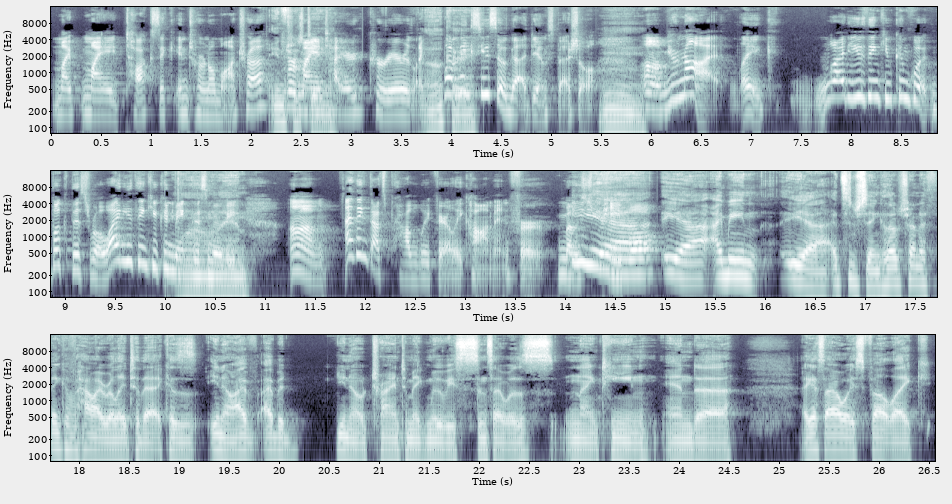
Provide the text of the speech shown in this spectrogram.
my my toxic internal mantra for my entire career is like, what Okay. Mm. makes you so goddamn special? Um, you're not. Like, why do you think you can book this role? Why do you think you can make this Oh, movie? man. Um, I think that's probably fairly common for most yeah, people. Yeah, I mean, yeah, it's interesting because I was trying to think of how I relate to that because you know I've I've been you know trying to make movies since I was 19, and uh, I guess I always felt like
